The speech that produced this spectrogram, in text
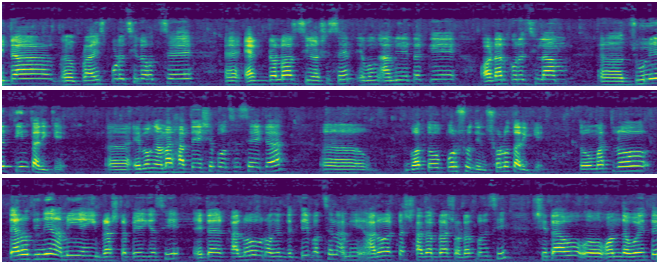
এটা প্রাইস পড়েছিল হচ্ছে এক ডলার ছিয়াশি সেন্ট এবং আমি এটাকে অর্ডার করেছিলাম জুনের তিন তারিখে। এবং আমার হাতে এসে পৌঁছেছে এটা গত পরশু দিন, ষোলো তারিখে। তো মাত্র তেরো দিনে আমি এই ব্রাশটা পেয়ে গেছি। এটা কালো রঙের দেখতেই পাচ্ছেন। আমি আরও একটা সাদা ব্রাশ অর্ডার করেছি। সেটাও অন দ্য ওয়েতে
